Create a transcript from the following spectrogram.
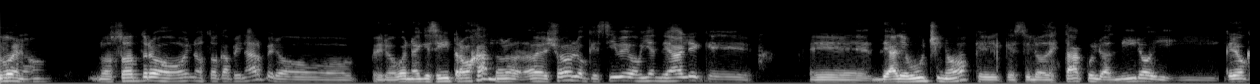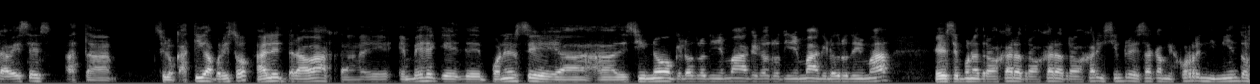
bueno, nosotros hoy nos toca penar, pero, pero bueno, hay que seguir trabajando. A ver, yo lo que sí veo bien de Ale, que eh, de Ale Bucci, ¿no? Que, se lo destaco y lo admiro y, creo que a veces hasta se lo castiga por eso. Ale trabaja, eh, en vez de que de ponerse a, a, decir no, que el otro tiene más, que el otro tiene más, que el otro tiene más, él se pone a trabajar, a trabajar, a trabajar y siempre le saca mejor rendimiento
